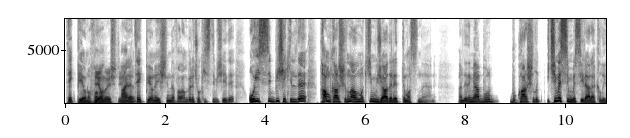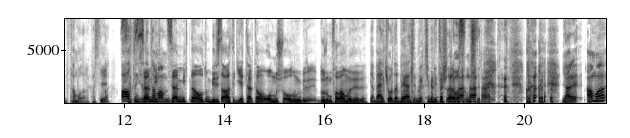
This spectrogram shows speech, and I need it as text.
Tek piyano falan. Piyano eşliğinde. Aynen tek piyano eşliğinde falan böyle çok hisli bir şeydi. O hissi bir şekilde tam karşılığını almak için mücadele ettim aslında yani. Hani dedim ya bunu bu karşılık içime sinmesiyle alakalıydı tam olarak aslında. Altıncı sen da tamam. sen mi ikna oldun? Birisi artık yeter tamam olmuş oğlum bir durum falan mı dedi? Ya belki orada beğendirmek için bir tuşlara basılmıştır. yani ama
